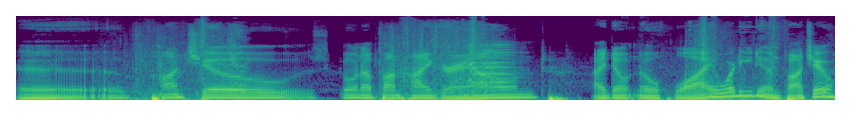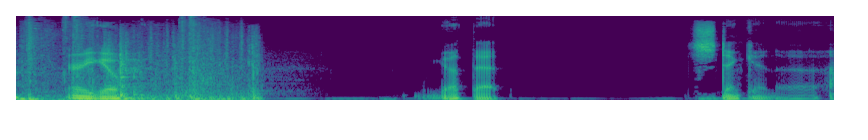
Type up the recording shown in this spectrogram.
Uh, Poncho's going up on high ground. I don't know why. What are you doing, Poncho? There you go. We got that stinking. Uh...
